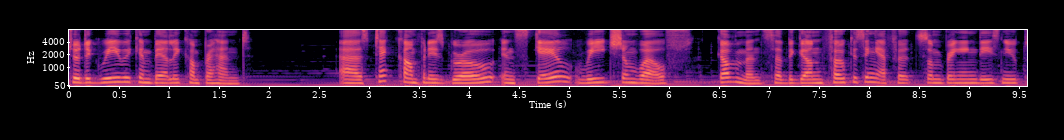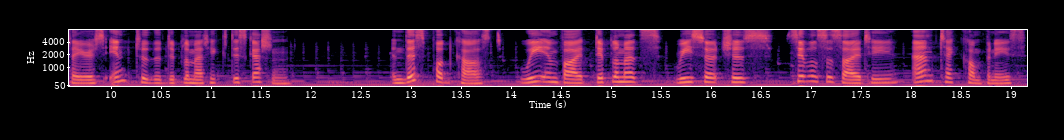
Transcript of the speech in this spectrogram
to a degree we can barely comprehend. As tech companies grow in scale, reach, and wealth, governments have begun focusing efforts on bringing these new players into the diplomatic discussion. In this podcast, we invite diplomats, researchers, civil society, and tech companies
